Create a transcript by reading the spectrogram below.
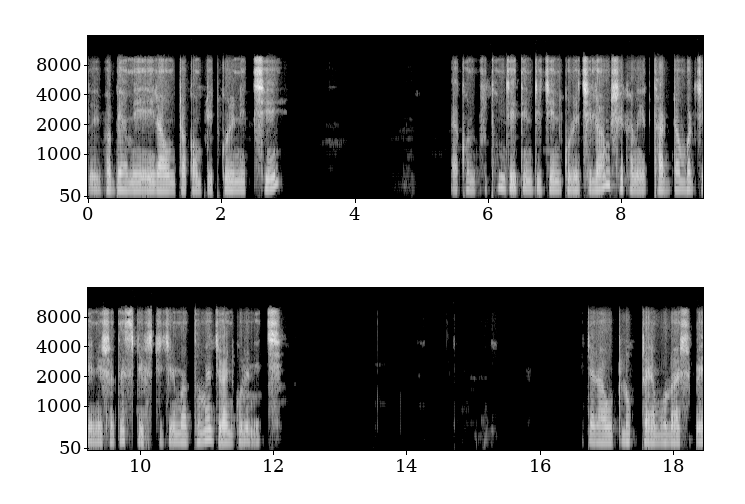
তো এইভাবে আমি এই রাউন্ডটা কমপ্লিট করে নিচ্ছি। এখন প্রথম যে তিনটি চেন করেছিলাম, সেখানে থার্ড নাম্বার চেনের সাথে স্টেপ স্টিচের মাধ্যমে জয়েন করে নিচ্ছি। এটার আউটলুকটা এমন আসবে।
